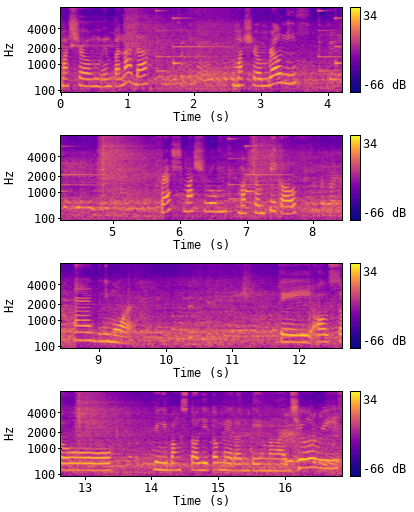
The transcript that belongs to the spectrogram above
mushroom empanada, mushroom brownies, fresh mushroom, mushroom pickles, and many more. They also, yung ibang stall dito, meron din mga jewelries,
